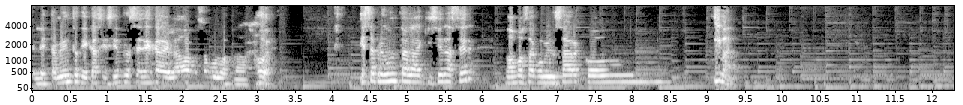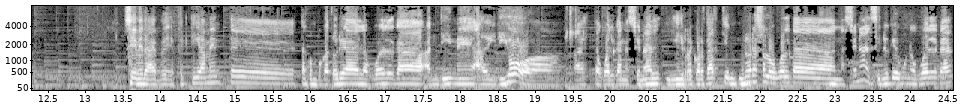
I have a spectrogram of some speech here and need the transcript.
el estamento que casi siempre se deja de lado, que somos los trabajadores? Esa pregunta la quisiera hacer. Vamos a comenzar con Iván. Sí, mira, efectivamente esta convocatoria de la huelga Andime adhirió a, esta huelga nacional y recordar que no era solo huelga nacional, sino que es una huelga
